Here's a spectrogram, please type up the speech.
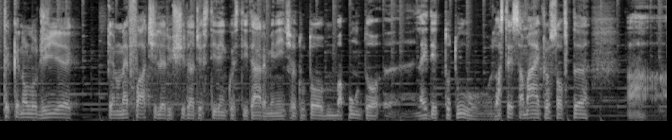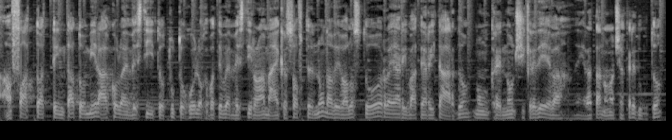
tecnologie che non è facile riuscire a gestire in questi termini, cioè tutto appunto, eh, l'hai detto tu, la stessa Microsoft ha, ha, fatto, ha tentato un miracolo, ha investito tutto quello che poteva investire una Microsoft, non aveva lo store, è arrivata in ritardo, non, cre- non ci credeva, in realtà non ci ha creduto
